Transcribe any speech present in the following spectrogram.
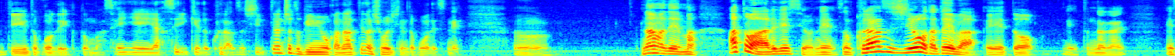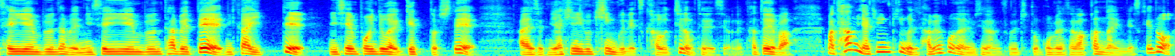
っていうところでいくと、まあ1000円安いけどくら寿司っていうのはちょっと微妙かなっていうのは正直なところですね。うん。なので、まあ、あとはあれですよね、そのくら寿司を例えば、えっ、ー、と、えっ、ー、と、なんだ、1000円分食べて2000円分食べて2回行って2000ポイントぐらいゲットしてあれですよね、焼肉キングで使うっていうのも手ですよね。例えば、まあ多分焼肉キングで食べ放題の店なんですけど、ちょっとごめんなさい、わかんないんですけど、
